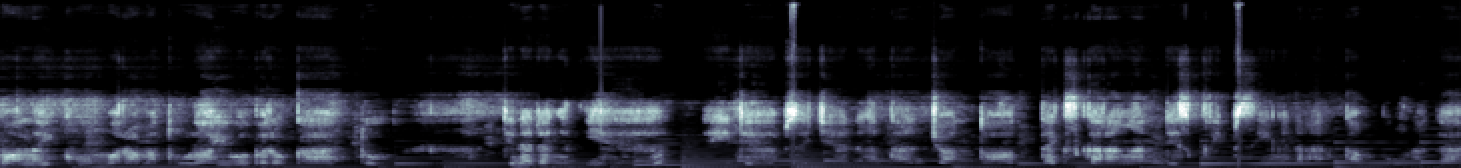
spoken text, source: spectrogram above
Assalamualaikum warahmatullahi wabarakatuh. Tina dengan iya, hidup saja dengan contoh teks karangan deskripsi ngenaan kampung naga.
